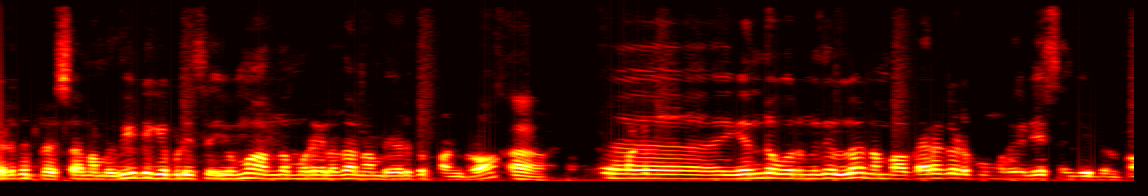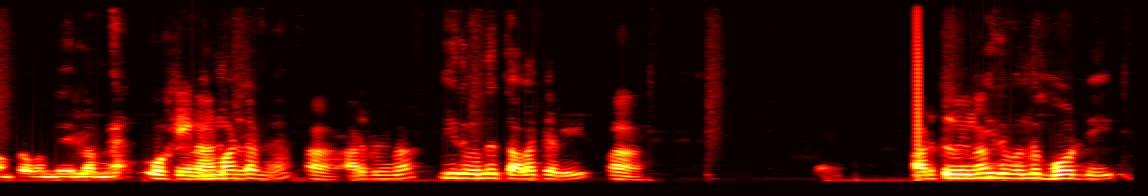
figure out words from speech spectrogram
எடுத்து ஃப்ரெஷ்ஷா நம்ம வீட்டுக்கு எப்படி செய்வோமோ அந்த முறையில தான் நம்ம எடுத்து பண்றோம். எந்த ஒரு இது இல்ல. நம்ம விறகடுப்பு முறையிலேயே செஞ்சுட்டு இருக்கோம். இப்ப வந்து எல்லாமே. ஓகேங்கண்ணா அடுத்து- மட்டன். அடுத்ததுங்கண்ணா? இது வந்து தலைக்கறி. அடுத்ததுங்கண்ணா? இது வந்து போட்டி.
